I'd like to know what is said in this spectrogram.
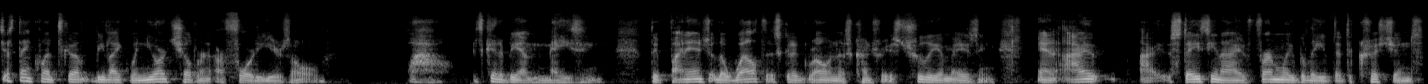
just think what it's going to be like when your children are 40 years old. Wow, it's going to be amazing. The financial, the wealth that's going to grow in this country is truly amazing. And I, I, Stacy and I firmly believe that the Christians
